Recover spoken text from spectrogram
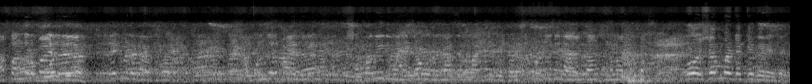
आपण जर पाहिलं एक मिनिट का? आपण जर पाहिलं शपथविधी म्हणजे. शपथविधी झाली हो शंभर टक्के करायचं आहे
